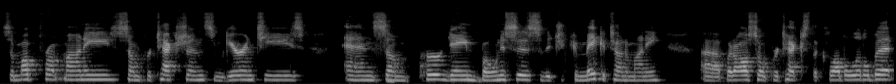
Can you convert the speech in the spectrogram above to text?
some upfront money, some protection, some guarantees, and some per game bonuses so that you can make a ton of money, uh, but also protects the club a little bit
